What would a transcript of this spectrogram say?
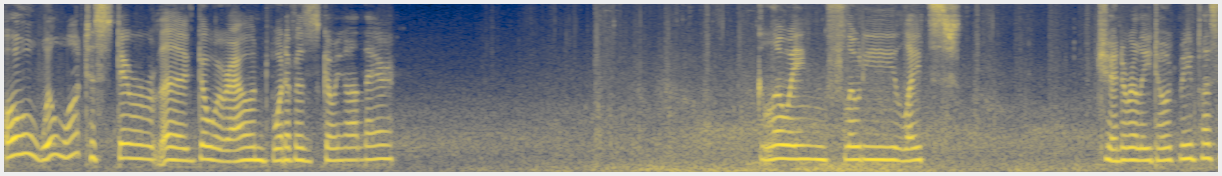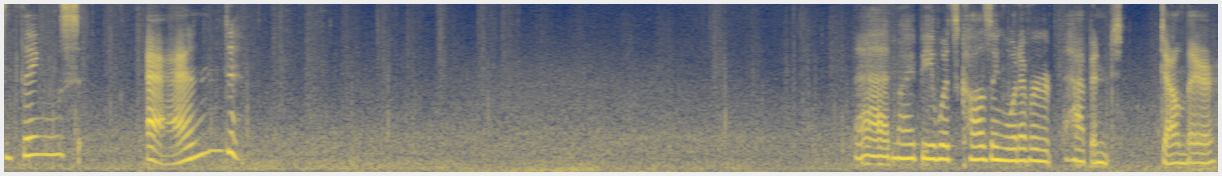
Oh, we'll want to stare, uh, go around whatever's going on there. Glowing, floaty lights generally don't mean pleasant things. And... That might be what's causing whatever happened down there.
